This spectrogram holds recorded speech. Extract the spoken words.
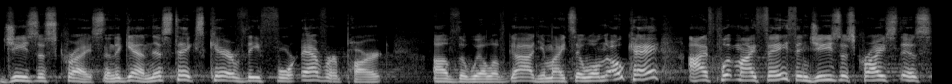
Jesus Christ. And again, this takes care of the forever part of the will of God. You might say, well, okay, I've put my faith in Jesus Christ as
